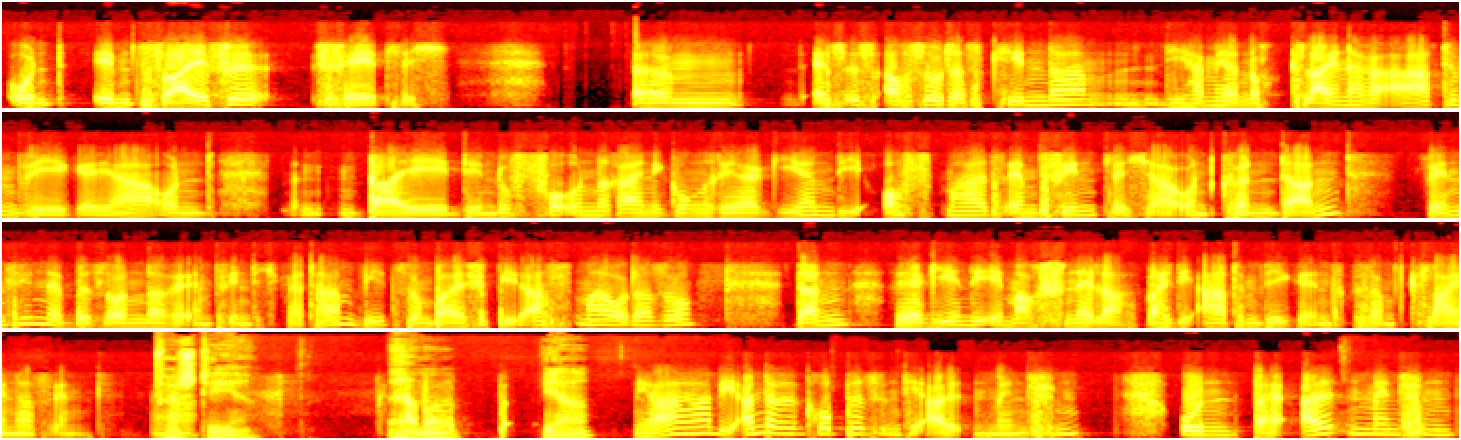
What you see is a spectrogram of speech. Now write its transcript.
und im Zweifel schädlich. Ähm, es ist auch so, dass Kinder, die haben ja noch kleinere Atemwege, ja, und bei den Luftverunreinigungen reagieren die oftmals empfindlicher und können dann wenn sie eine besondere Empfindlichkeit haben, wie zum Beispiel Asthma oder so, dann reagieren die eben auch schneller, weil die Atemwege insgesamt kleiner sind. Ja? Verstehe. Aber ähm, ja. ja, die andere Gruppe sind die alten Menschen. Und bei alten Menschen,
